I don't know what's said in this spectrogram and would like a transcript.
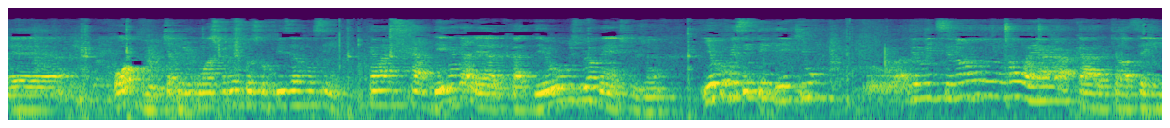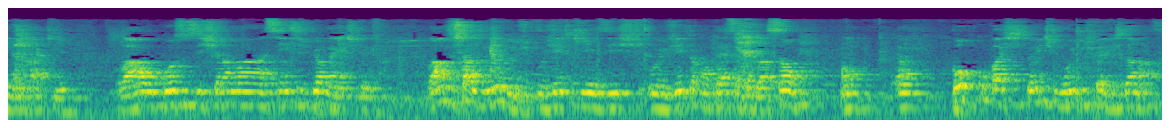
é óbvio que a uma das primeiras coisas que eu fiz era assim, cadê minha galera? Cadê os biomédicos, né? E eu comecei a entender que o- a biomedicina não, não é a cara que ela tem aqui. Lá o curso se chama Ciências Biomédicas. Lá nos Estados Unidos, o jeito que existe, o jeito que acontece a graduação é um, é um pouco, bastante, muito diferente da nossa.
